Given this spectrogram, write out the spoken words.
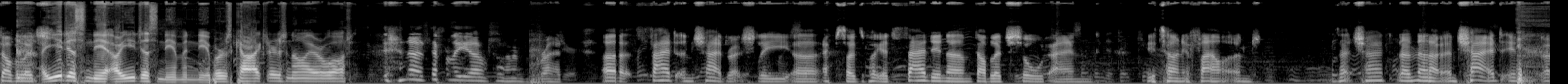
Double Edge. Are you just na- are you just naming neighbours characters now or what? no, it's definitely. Uh, I remember Brad. Uh, Thad and Chad were actually uh, episodes apart. You had Thad in um, Double Edged Sword and The Eternal Flower, and was that Chad? No, no, no, and Chad in. Uh,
